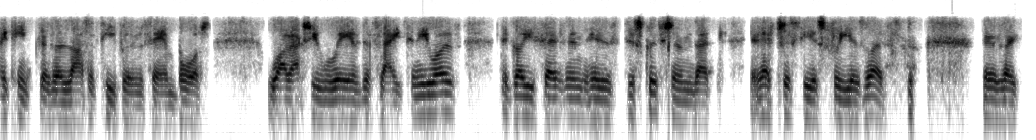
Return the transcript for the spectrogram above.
I think there's a lot of people in the same boat. What actually waved the flag to me was the guy says in his description that electricity is free as well. There's like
